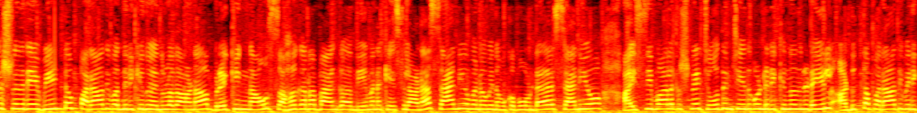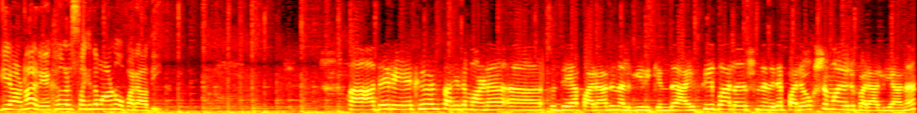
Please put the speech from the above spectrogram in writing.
കൃഷ്ണനെതിരെ വീണ്ടും പരാതി വന്നിരിക്കുന്നു എന്നുള്ളതാണ് ബ്രേക്കിംഗ് നൌ സഹകരണ ബാങ്ക് നിയമന കേസിലാണ്. സാനിയോ മനോവി നമുക്കൊപ്പം ഉണ്ട് സാനിയോ ഐ സി ബാലകൃഷ്ണനെ ചോദ്യം ചെയ്തുകൊണ്ടിരിക്കുന്നതിനിടയിൽ അടുത്ത പരാതി വരികയാണ്. രേഖകൾ സഹിതമാണോ പരാതി? അതെ രേഖകൾ സഹിതമാണ് സുജയ പരാതി നൽകിയിരിക്കുന്നത്. ഐ സി ബാലകൃഷ്ണനെതിരെ പരോക്ഷമായ ഒരു പരാതിയാണ്.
